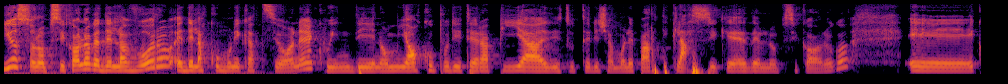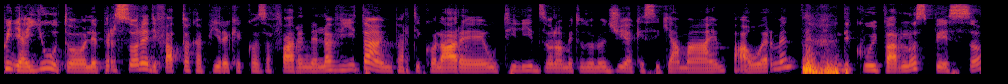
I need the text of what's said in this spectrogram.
Io sono psicologa del lavoro e della comunicazione, quindi non mi occupo di terapia e di tutte diciamo, le parti classiche dello psicologo. E quindi aiuto le persone di fatto a capire che cosa fare nella vita, in particolare utilizzo una metodologia che si chiama empowerment, di cui parlo spesso,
